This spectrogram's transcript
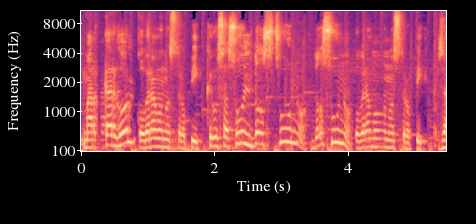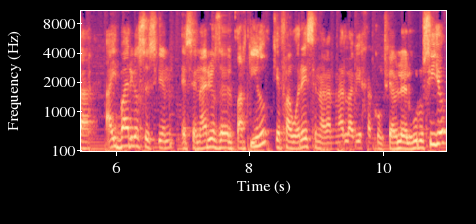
marcar gol, cobramos nuestro pick. Cruz Azul 2-1, 2-1, cobramos nuestro pick. O sea, hay varios escenarios del partido que favorecen a ganar la vieja confiable del gurusillo.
